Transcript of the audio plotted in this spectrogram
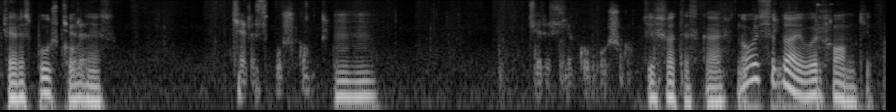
Через пушку Через- вниз. через пушку. Угу. Через яку пушку? Чи що ти скажеш? Ну ось сюди і верхом, типа.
